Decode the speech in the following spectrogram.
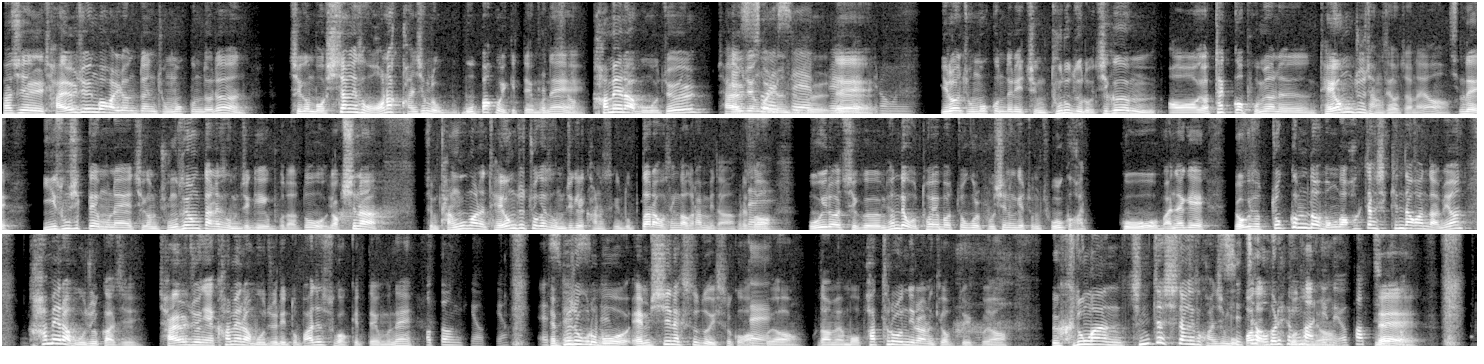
사실 자율주행과 관련된 종목군들은 지금 뭐 시장에서 워낙 관심을 못 받고 있기 때문에 그쵸. 카메라 모듈, 자율주행 관련주들 네. 이런 건 이런 종목군들이 지금 두루두루 지금 어 여태껏 보면은 대형주 장세였잖아요. 근데 이 소식 때문에 지금 중소형 단에서 움직이기보다도 역시나 지금 당분간은 대형주 쪽에서 움직일 가능성이 높다라고 생각을 합니다. 그래서 네. 오히려 지금 현대 오토에버 쪽을 보시는 게 좀 좋을 것 같고 만약에 여기서 조금 더 뭔가 확장시킨다고 한다면 카메라 모듈까지 자율주행의 카메라 모듈이 또 빠질 수가 없기 때문에 어떤 기업이요? 대표적으로? 뭐 MC넥스도 있을 것 네. 같고요. 그다음에 뭐 파트론이라는 기업도 있고요. 그- 그동안 진짜 시장에서 관심 못 진짜 받았거든요. 오랜만이네요. 파트. 네.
